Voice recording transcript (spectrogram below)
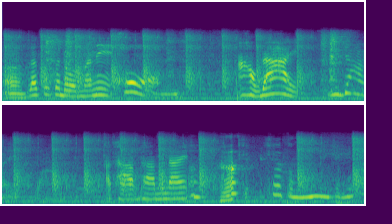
เออแล้วก็กระโดดมานี่ข้ออ้าวได้ไม่ได้ว้าวอะถามถามไม่ได้อะฮะแค่ตรงนี้ยังไม่ได้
